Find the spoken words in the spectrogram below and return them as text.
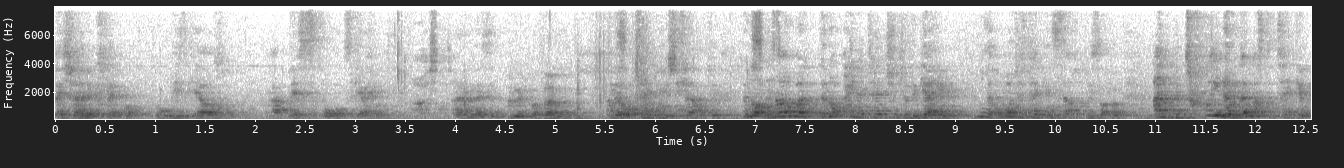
they showed a clip of all these girls at this sports game. And there's a group of them, and they're all taking selfies. They're not, no one, they're not paying attention to the game. They're all just taking selfies of them. And between them, they must have taken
